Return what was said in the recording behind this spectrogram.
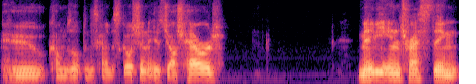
who comes up in this kind of discussion is Josh Howard. Maybe interesting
